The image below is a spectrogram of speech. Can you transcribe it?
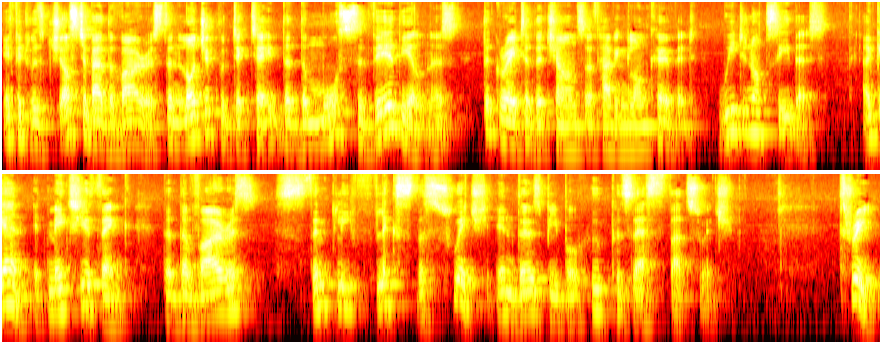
if it was just about the virus, then logic would dictate that the more severe the illness, the greater the chance of having long COVID. We do not see this. Again, it makes you think that the virus simply flicks the switch in those people who possess that switch. Three,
